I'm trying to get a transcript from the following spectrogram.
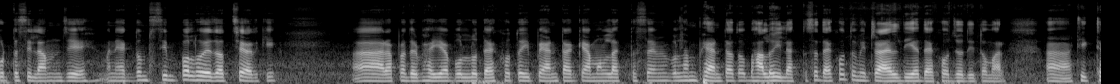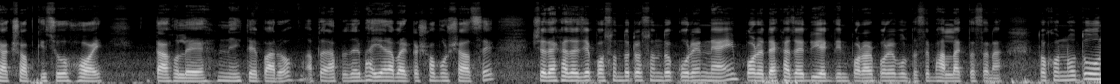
করতেছিলাম যে মানে একদম সিম্পল হয়ে যাচ্ছে আর কি। আর আপনাদের ভাইয়া বলল, দেখো তো এই প্যান্টটা কেমন লাগতেছে? আমি বললাম, প্যান্টটা তো ভালোই লাগতেছে। দেখো, তুমি ট্রায়াল দিয়ে দেখো যদি তোমার ঠিকঠাক সব কিছু হয়। তাহলে নিতে পারো। আপনার, আপনাদের ভাইয়ার আবার একটা সমস্যা আছে। সে দেখা যায় যে পছন্দ টছন্দ করে নেয়, পরে দেখা যায় দুই একদিন পরার পরে বলতেছে, ভালো লাগতেছে না। তখন নতুন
